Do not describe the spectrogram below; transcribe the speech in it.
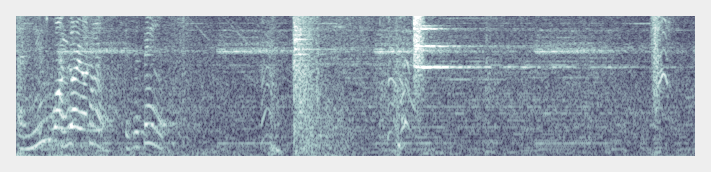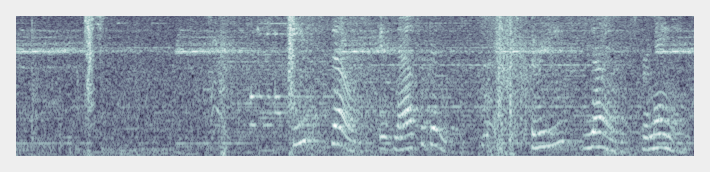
A new electronic is available. East Zone is now forbidden. Three zones remaining.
